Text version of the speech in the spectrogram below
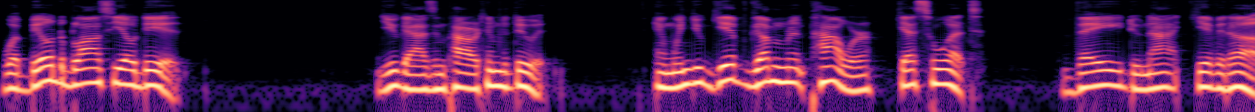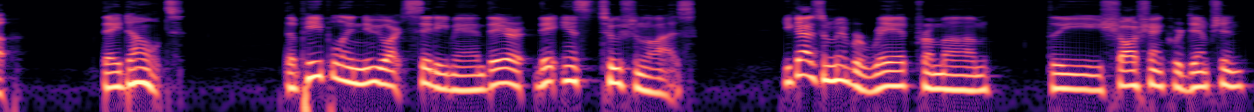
what Bill de Blasio did. You guys empowered him to do it. And when you give government power, guess what? They do not give it up. They don't the people in New York City, man, they're they're institutionalized. You guys remember Red from um, the Shawshank Redemption?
